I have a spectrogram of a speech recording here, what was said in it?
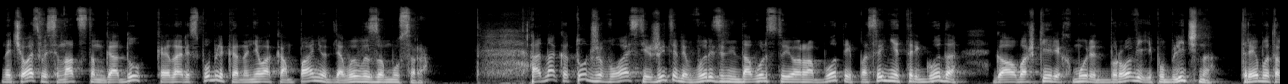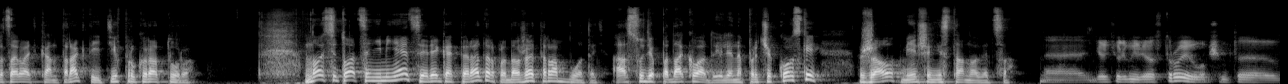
началась в 2018 году, когда республика наняла компанию для вывоза мусора. Однако тут же власти и жители выразили недовольство ее работой. Последние три года глава Башкирии хмурит брови и публично требует разорвать контракт и идти в прокуратуру. Но ситуация не меняется, и регооператор продолжает работать. А судя по докладу Елены Прочаковской, жалоб меньше не становится. Э, Дельтюльмиллиострой, в общем-то,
